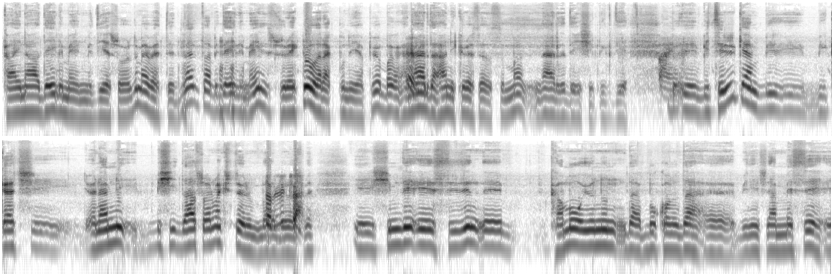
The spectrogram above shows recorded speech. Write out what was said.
kaynağı Daily Mail mi diye sordum. Evet dediler. Tabii Daily Mail sürekli olarak bunu yapıyor. Bak, evet. Nerede hani küresel ısınma, nerede değişiklik diye. E, bitirirken bir, birkaç e, önemli bir şey daha sormak istiyorum. Tabii lütfen. E, şimdi e, sizin e, kamuoyunun da bu konuda e, bilinçlenmesi, e,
